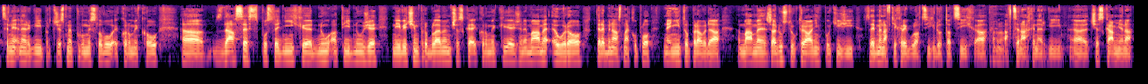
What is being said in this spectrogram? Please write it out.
ceny energií, protože jsme průmyslovou ekonomikou. Zdá se z posledních dnů a týdnů, že největším problémem české ekonomiky je, že nemáme euro, které by nás nakoplo. Není to pravda. Máme řadu strukturálních potíží, zejména v těch regulacích, dotacích a, a v cenách energií. Česká měna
